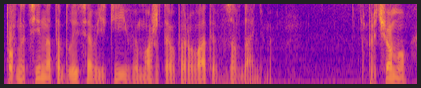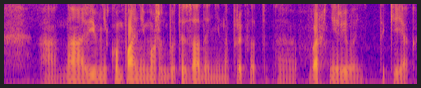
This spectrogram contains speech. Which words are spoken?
повноцінна таблиця, в якій ви можете оперувати завданнями. Причому на рівні компанії можуть бути задані, наприклад, е, верхній рівень, такий як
